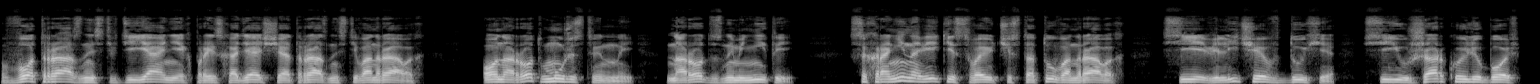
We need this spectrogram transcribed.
Вот разность в деяниях, происходящая от разности во нравах. О народ мужественный, народ знаменитый, сохрани навеки свою чистоту во нравах, сие величие в духе, сию жаркую любовь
